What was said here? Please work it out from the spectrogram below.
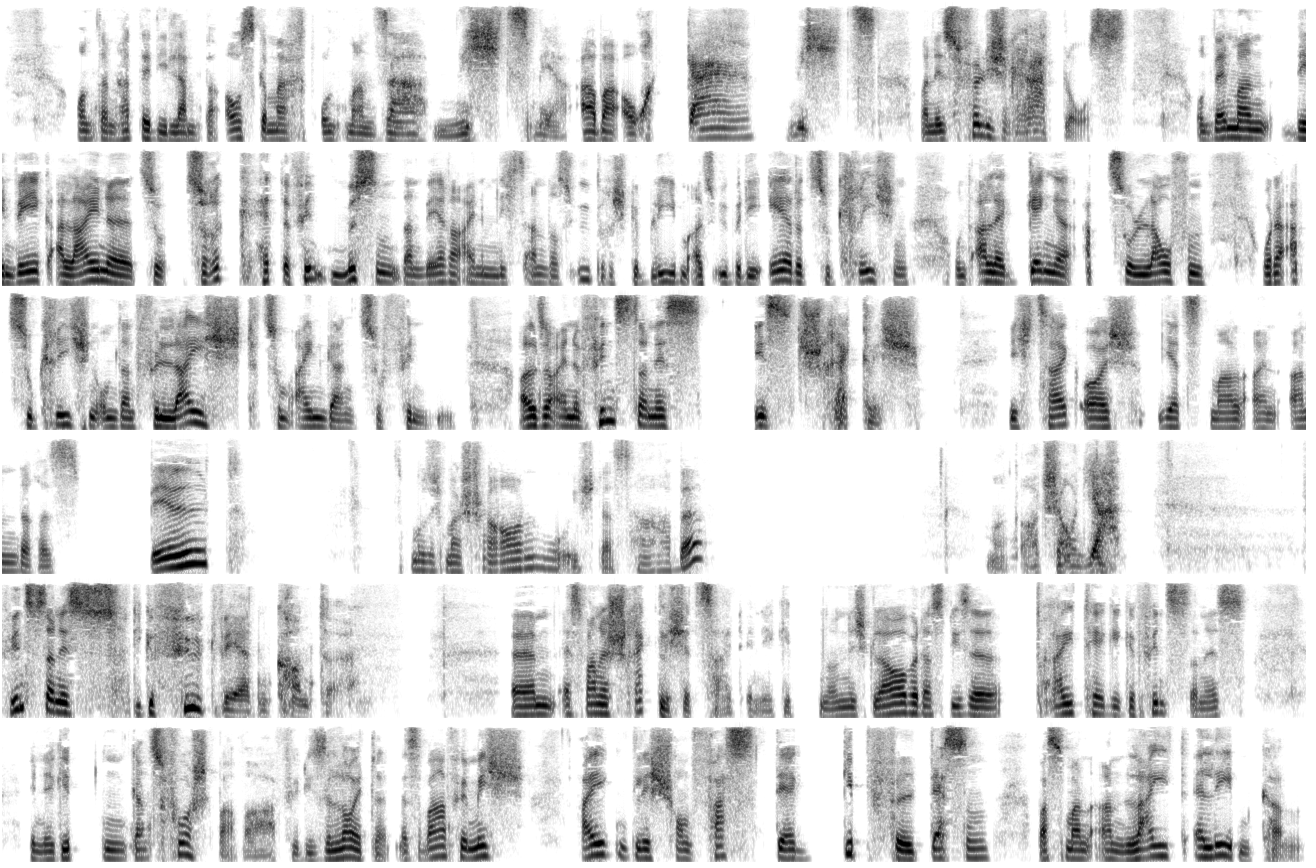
Und dann hat er die Lampe ausgemacht und man sah nichts mehr, aber auch gar nichts. Man ist völlig ratlos. Und wenn man den Weg alleine zu, zurück hätte finden müssen, dann wäre einem nichts anderes übrig geblieben, als über die Erde zu kriechen und alle Gänge abzulaufen oder abzukriechen, um dann vielleicht zum Eingang zu finden. Also eine Finsternis ist schrecklich. Ich zeige euch jetzt mal ein anderes Bild. Jetzt muss ich mal schauen, wo ich das habe. Mal gerade schauen. Ja. Finsternis, die gefühlt werden konnte. Ähm, es war eine schreckliche Zeit in Ägypten. Und ich glaube, dass diese dreitägige Finsternis in Ägypten ganz furchtbar war für diese Leute. Es war für mich eigentlich schon fast der Gipfel dessen, was man an Leid erleben kann.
